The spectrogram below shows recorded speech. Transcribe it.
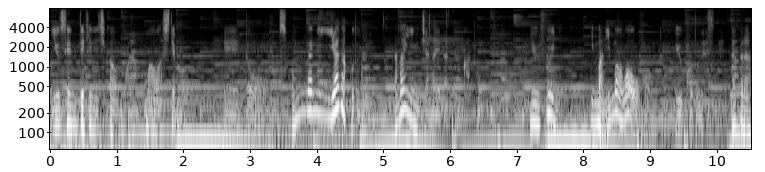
優先的に時間を回しても、えーと、そんなに嫌なことにならないんじゃないだろうかというふうに今今は思うということですね。だから、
